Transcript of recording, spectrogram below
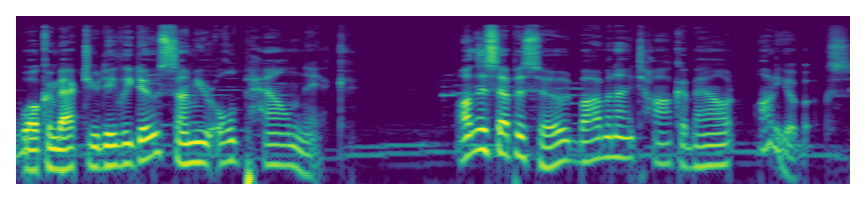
Welcome back to your Daily Dose. I'm your old pal, Nick. On this episode, Bob and I talk about audiobooks,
